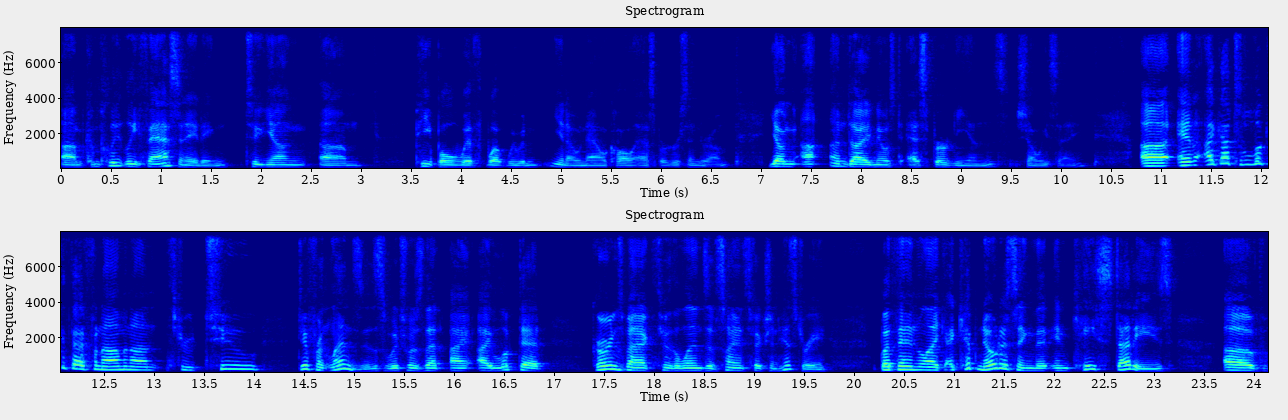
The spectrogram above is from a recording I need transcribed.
um, completely fascinating to young um, people with what we would, you know, now call Asperger syndrome, young uh, undiagnosed Aspergians, shall we say. Uh, and I got to look at that phenomenon through two different lenses, which was that I, I looked at Gernsback through the lens of science fiction history, but then like I kept noticing that in case studies of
